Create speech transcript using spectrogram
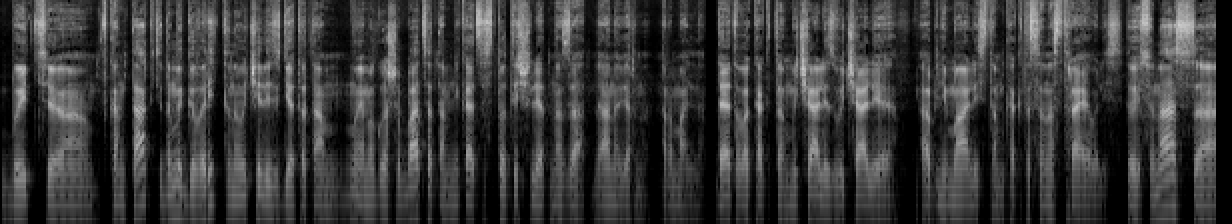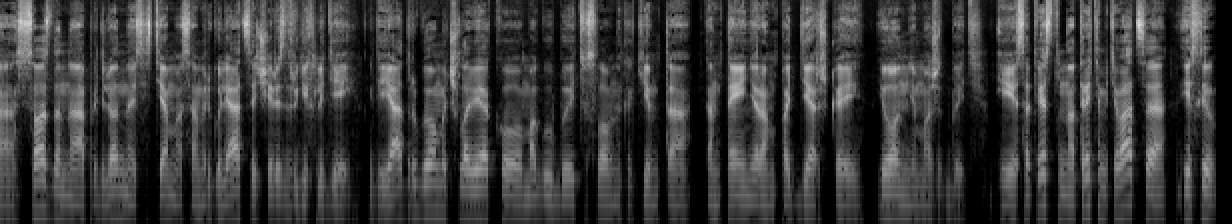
быть э, в контакте. Да мы говорить-то научились где-то там, ну, я могу ошибаться, там, мне кажется, 100 тысяч лет назад, да, наверное, нормально. До этого как-то мычали, звучали обнимались, там как-то сонастраивались. То есть у нас а, создана определенная система саморегуляции через других людей, где я другому человеку могу быть условно каким-то контейнером, поддержкой, и он не может быть. И, соответственно, третья мотивация, если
